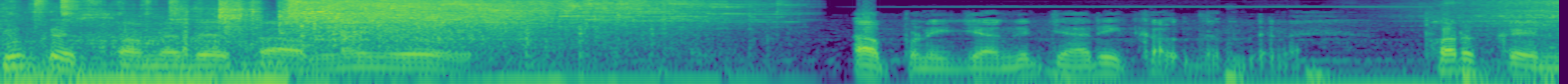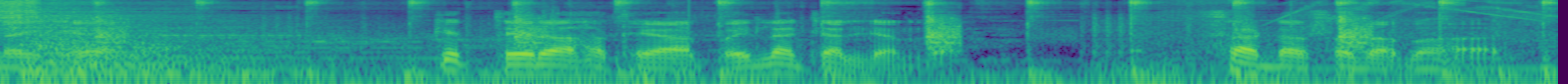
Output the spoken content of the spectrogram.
ਕਿਉਂਕਿ ਸਮੇਂ ਦੇ ਹਿਸਾਬ ਨਾਲ ਹੀ ਉਹ ਆਪਣੀ ਜੰਗ ਜਾਰੀ ਕਰ ਦਿੰਦੇ ਨੇ। ਫ਼ਰਕ ਇੰਨਾ ਹੀ ਹੈ ਕਿ ਤੇਰਾ ਹਥਿਆਰ ਪਹਿਲਾਂ ਚੱਲ ਜਾਂਦਾ। ਸਾਡਾ ਸਦਾ ਬਹਾਰ।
